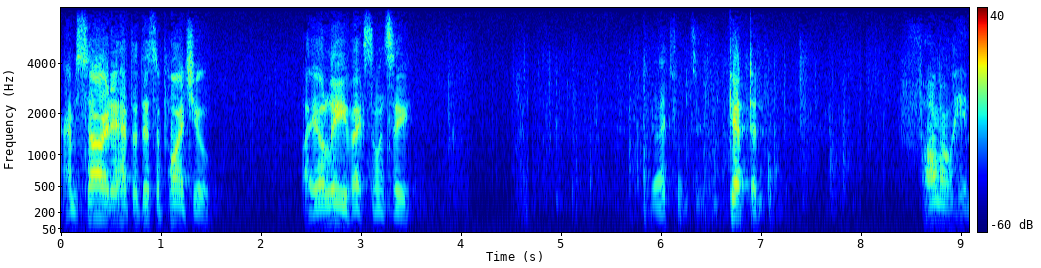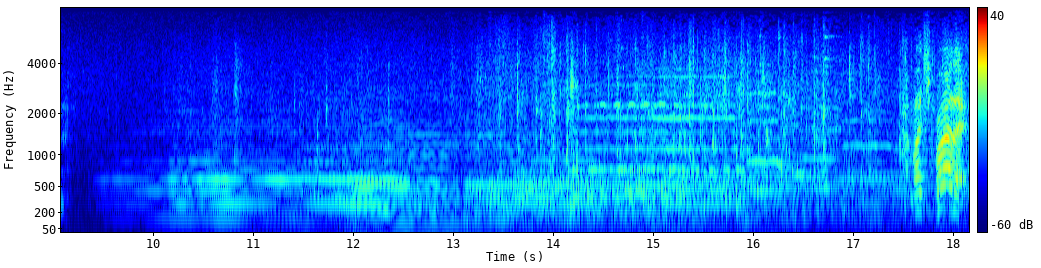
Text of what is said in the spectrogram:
I'm sorry to have to disappoint you. By your leave, Excellency. Your Excellency. Captain, follow him. How much farther?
